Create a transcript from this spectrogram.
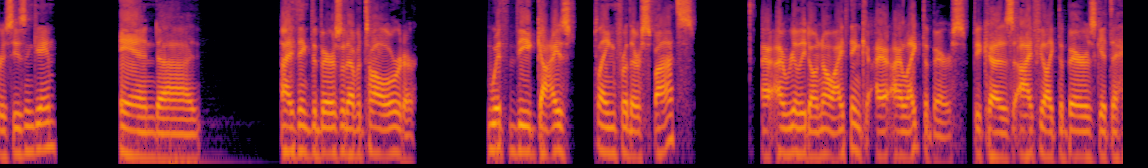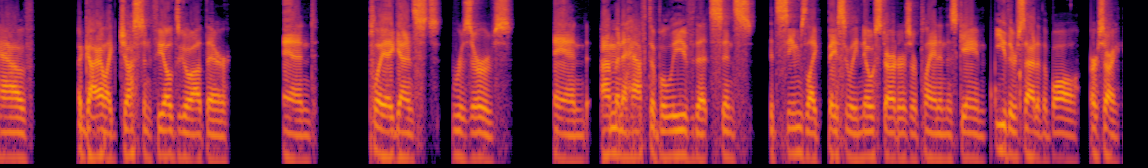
preseason game. And uh, I think the Bears would have a tall order. With the guys playing for their spots, I, I really don't know. I think I, I like the Bears because I feel like the Bears get to have a guy like Justin Fields go out there and play against reserves and I'm going to have to believe that since it seems like basically no starters are playing in this game, either side of the ball, or sorry,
